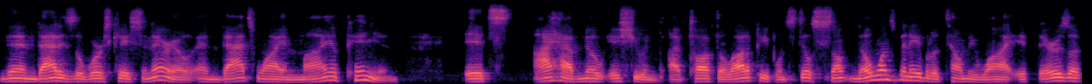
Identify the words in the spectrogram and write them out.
then that is the worst case scenario and that's why in my opinion it's I have no issue and I've talked to a lot of people and still some no one's been able to tell me why if there is a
